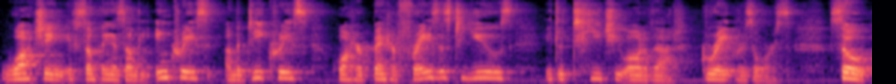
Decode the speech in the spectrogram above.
watching if something is on the increase, on the decrease? What are better phrases to use? It'll teach you all of that. Great resource. So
